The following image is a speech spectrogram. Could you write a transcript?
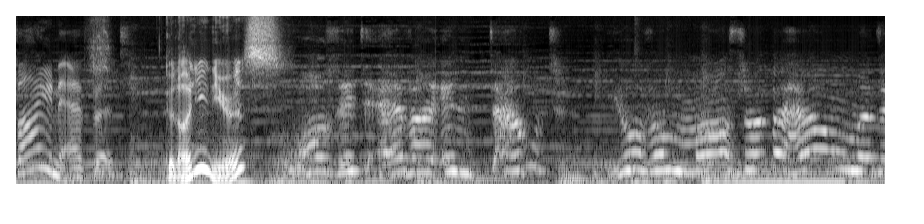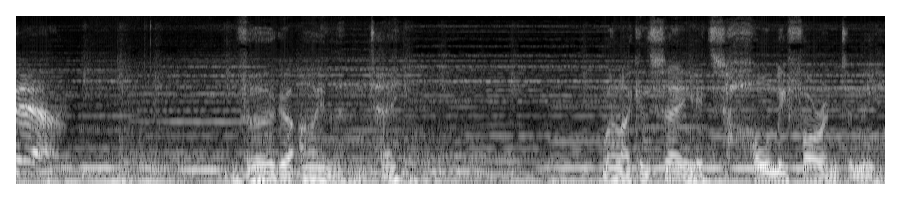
fine effort. Good on you, Neuras. Was it ever in doubt? You're the master at the helm, my dear. Virga Island, eh? Well, I can say it's wholly foreign to me.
